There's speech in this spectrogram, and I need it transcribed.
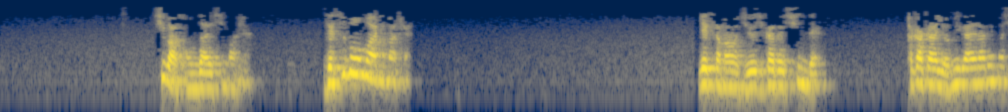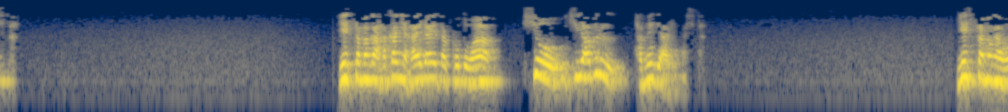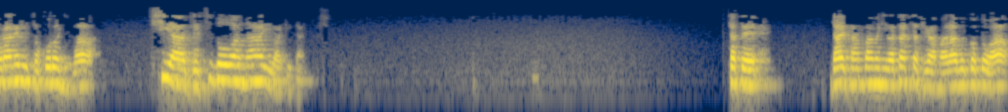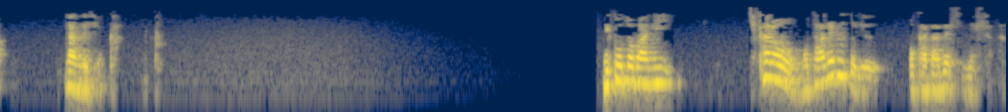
死は存在しません。絶望もありません。イエス様の十字架で死んで、墓から蘇られました。イエス様が墓に入られたことは、死を打ち破るためでありました。イエス様がおられるところには、死や絶望はないわけであります。さて、第3番目に私たちが学ぶことは何でしょうか？御言葉に力を持たれるというお方です、イエス様。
